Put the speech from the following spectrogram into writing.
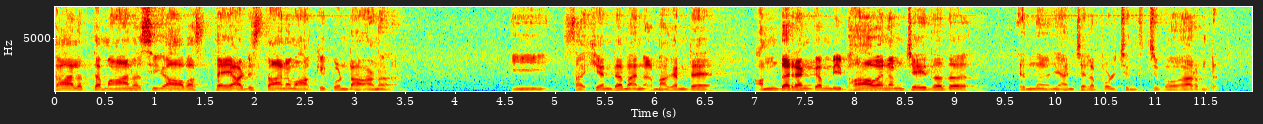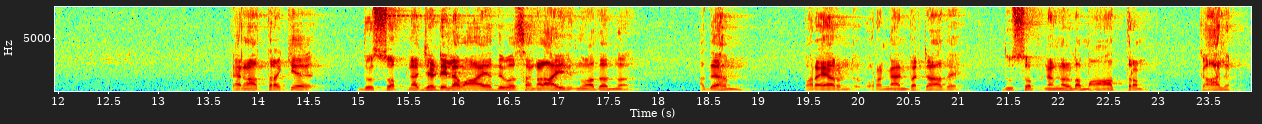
കാലത്തെ മാനസികാവസ്ഥയെ അടിസ്ഥാനമാക്കിക്കൊണ്ടാണ് ഈ സഹ്യന്റെ മന മകന്റെ അന്തരംഗം വിഭാവനം ചെയ്തത് എന്ന് ഞാൻ ചിലപ്പോൾ ചിന്തിച്ചു പോകാറുണ്ട്. കാരണം അത്രയ്ക്ക് ദുസ്വപ്ന ജടിലമായ ദിവസങ്ങളായിരുന്നു അതെന്ന് അദ്ദേഹം പറയാറുണ്ട്. ഉറങ്ങാൻ പറ്റാതെ ദുസ്വപ്നങ്ങളുടെ മാത്രം കാലം.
